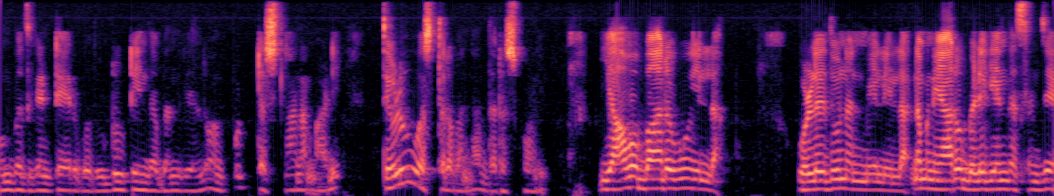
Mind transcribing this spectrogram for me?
ಒಂಬತ್ತು ಗಂಟೆ ಇರ್ಬೋದು, ಡ್ಯೂಟಿಯಿಂದ ಬಂದ್ವಿ ಅಂದರೆ ಒಂದು ಪುಟ್ಟ ಸ್ನಾನ ಮಾಡಿ ತೆಳು ವಸ್ತ್ರವನ್ನು ಧರಿಸ್ಕೊಳ್ಳಿ. ಯಾವ ಭಾರವೂ ಇಲ್ಲ. ಒಳ್ಳೆಯದು ನನ್ನ ಮೇಲೆ ಇಲ್ಲ. ನಮ್ಮನ್ನ ಯಾರೋ ಬೆಳಿಗ್ಗೆಯಿಂದ ಸಂಜೆ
